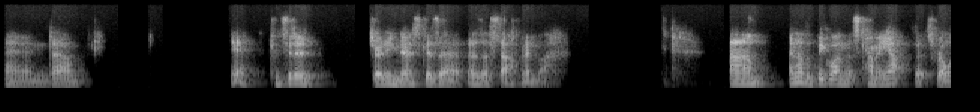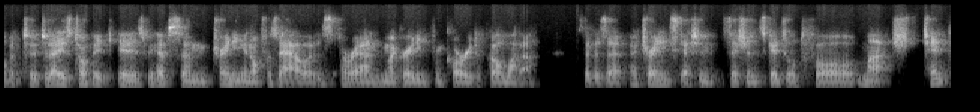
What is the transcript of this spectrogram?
and um, yeah, consider joining NERSC as a as a staff member. Um, another big one that's coming up that's relevant to today's topic is we have some training and office hours around migrating from Cori to Perlmutter. So there's a, a training session, session scheduled for March 10th.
